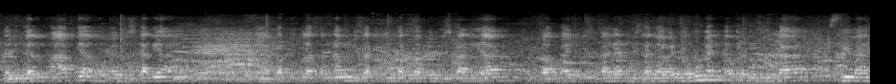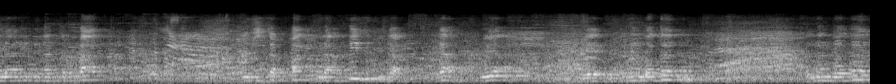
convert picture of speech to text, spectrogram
Dari jalur maaf ya Bapak Ibu sekalian. Ya, tapi telah senang bisa ketemu Bapak Ibu sekalian. Bapak Ibu sekalian bisa gawe dokumen kependudukan dilayani dengan cepat. Terus cepat gratis bisa. Ya Bu ya. Ya boten senang boten?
